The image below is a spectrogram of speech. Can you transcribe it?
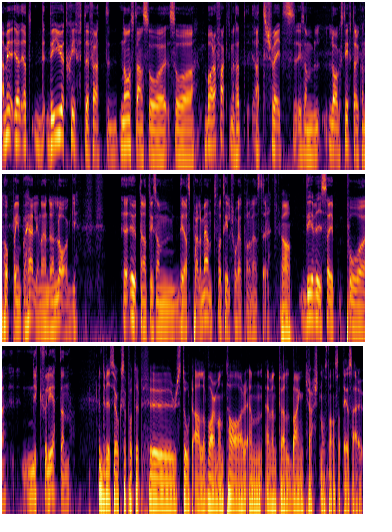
Ja, men det är ju ett skifte för att någonstans så, så bara faktumet att, att Schweiz liksom, lagstiftare kunde hoppa in på helgen och ändra en lag eh, utan att liksom, deras parlament var tillfrågat på någon vänster. Ja. Det visar ju på nyckfullheten det visar också på typ hur stort allvar man tar en eventuell bankkrasch någonstans. Att det är så här,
